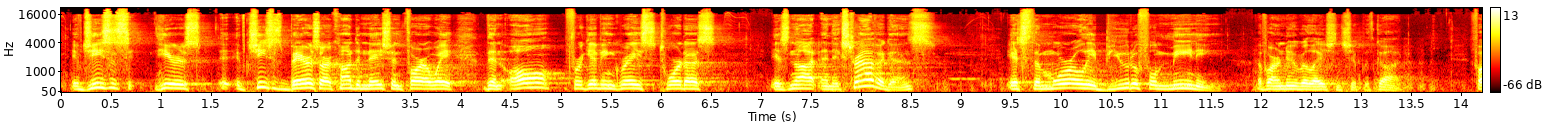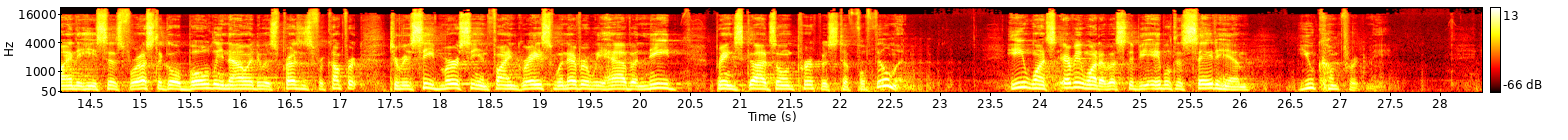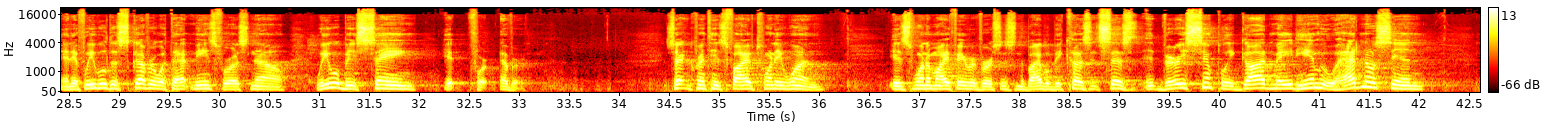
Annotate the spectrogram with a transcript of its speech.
If Jesus hears, if Jesus bears our condemnation far away, then all forgiving grace toward us is not an extravagance, it's the morally beautiful meaning of our new relationship with God. Finally, he says, For us to go boldly now into his presence for comfort, to receive mercy and find grace whenever we have a need, brings God's own purpose to fulfillment. He wants every one of us to be able to say to him, You comfort me. And if we will discover what that means for us now, we will be saying it forever. 2 Corinthians 5:21 is one of my favorite verses in the Bible because it says very simply, God made him who had no sin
